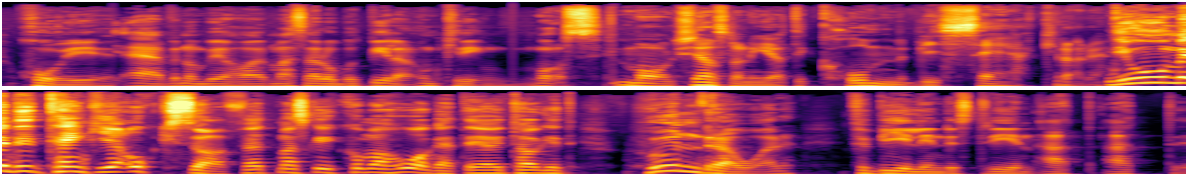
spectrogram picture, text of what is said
hoj även om vi har massa robotbilar omkring oss. Magkänslan är att det kommer bli säkrare. Jo, men det tänker jag också. För att man ska ju komma ihåg att det har ju tagit hundra år för bilindustrin att, att eh,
